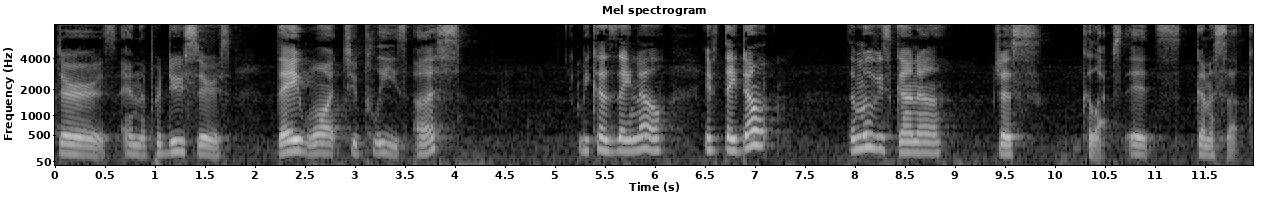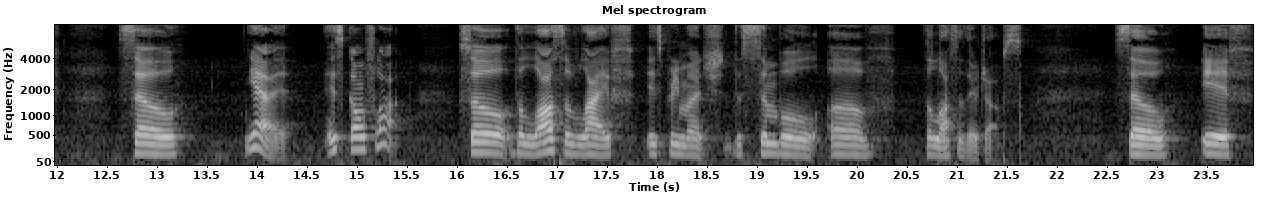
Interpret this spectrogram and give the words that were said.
actors and the producers, they want to please us because they know if they don't, the movie's gonna just collapse. It's gonna suck. So, yeah, it's gonna flop. So, the loss of life is pretty much the symbol of the loss of their jobs. So, if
